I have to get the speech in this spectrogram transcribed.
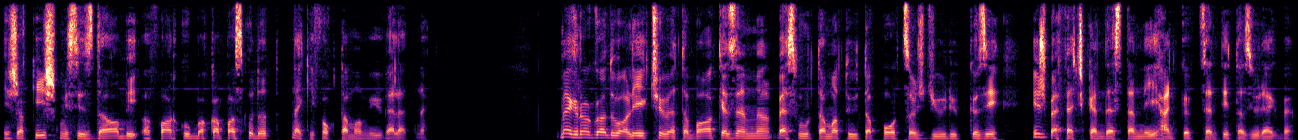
és a kis Mrs. Dalby a farkukba kapaszkodott, neki fogtam a műveletnek. Megragadva a légcsövet a bal kezemmel, beszúrtam a tűt a porcos gyűrűk közé, és befecskendeztem néhány köpcentit az üregbe.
